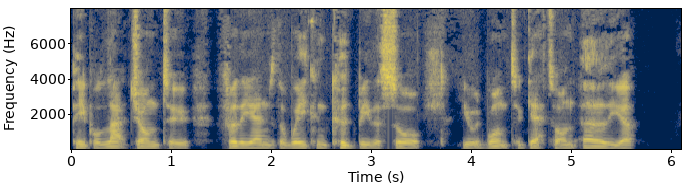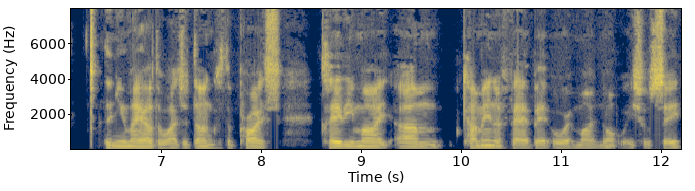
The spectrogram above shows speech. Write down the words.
people latch onto for the end of the week, and could be the sort you would want to get on earlier than you may otherwise have done, because the price clearly might um, come in a fair bit, or it might not. We shall see.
